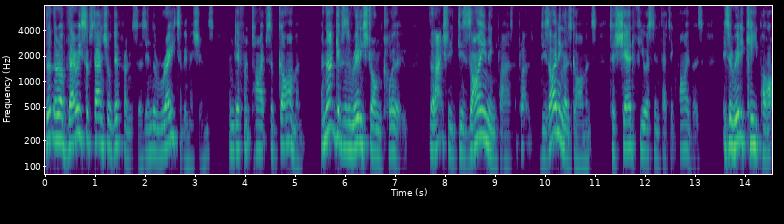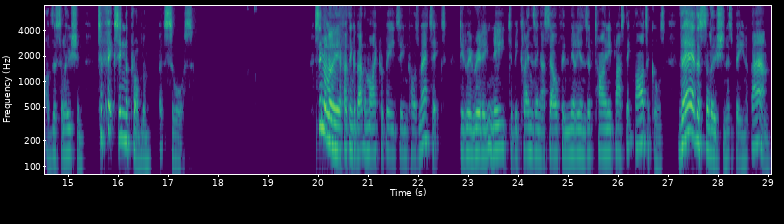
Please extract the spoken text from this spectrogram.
that there are very substantial differences in the rate of emissions from different types of garment. And that gives us a really strong clue that actually designing designing those garments to shed fewer synthetic fibers is a really key part of the solution to fixing the problem at source. Similarly, if I think about the microbeads in cosmetics, did we really need to be cleansing ourselves in millions of tiny plastic particles? There, the solution has been a ban.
